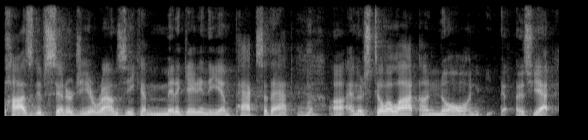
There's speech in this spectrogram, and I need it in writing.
positive synergy around Zika mitigating the impacts of that, mm-hmm. uh, and there's still a lot unknown as yet.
